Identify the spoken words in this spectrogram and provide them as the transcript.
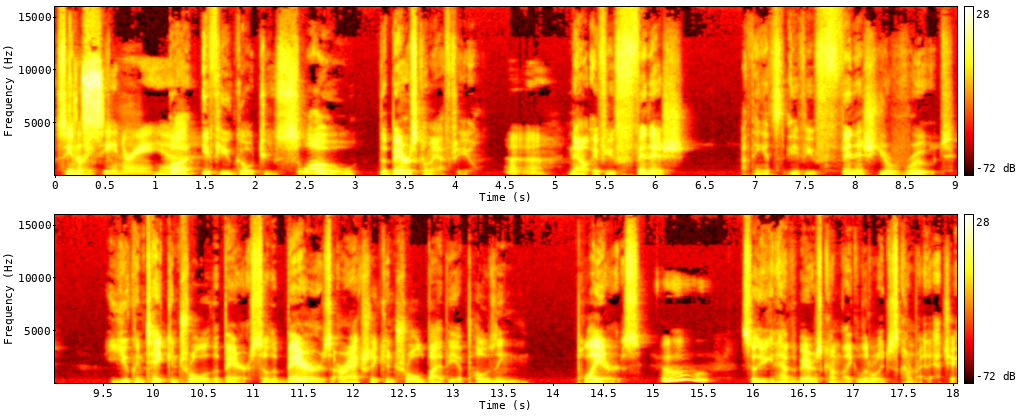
scenery. the scenery, yeah. But if you go too slow, the bears come after you. uh-uh. Now, if you finish, I think it's if you finish your route, you can take control of the bears. So the bears are actually controlled by the opposing players. Ooh. So you can have the bears come, like literally just come right at you.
